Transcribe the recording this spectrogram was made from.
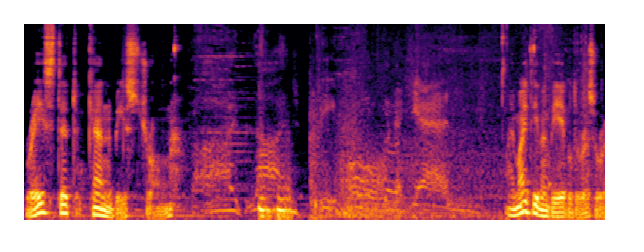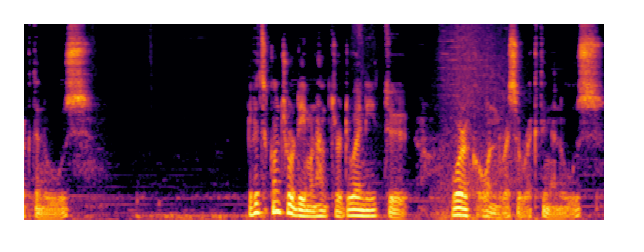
Raise Dead can be strong. I might even be able to resurrect an ooze. If it's a control demon hunter, do I need to work on resurrecting an ooze?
